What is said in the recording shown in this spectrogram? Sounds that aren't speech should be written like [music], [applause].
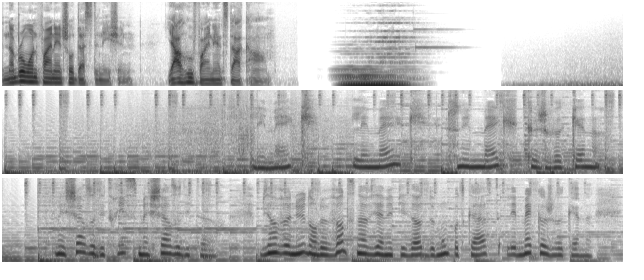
the number one financial destination, yahoofinance.com. Les mecs, les mecs, les mecs que je veux ken. Mes chères auditrices, mes chers auditeurs, bienvenue dans le 29e épisode de mon podcast Les mecs que je veux ken.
